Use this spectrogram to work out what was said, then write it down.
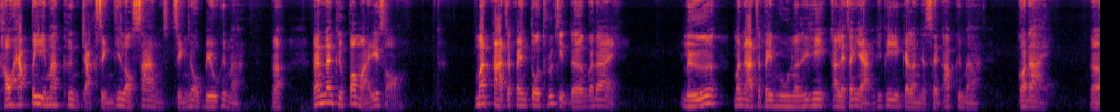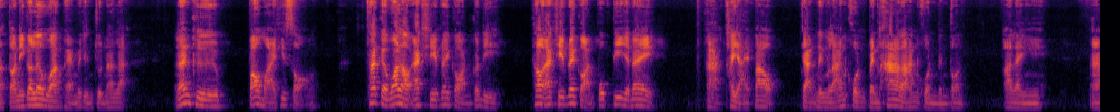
เขาแฮปปี้มากขึ้นจากสิ่งที่เราสร้างสิ่งที่เราบิวขึ้นมานะนั่นนั่นคือเป้าหมายที่สอง มันอาจจะเป็นตัวธุรกิจเดิมก็ได้ หรือมันอาจจะเป็นมูลนิธิอะไรสักอย่างที่พี่กำลังจะ set up ขึ้นมา ก็ได้เออตอนนี้ก็เริ่มวางแผนไปถึงจุดนั้นละนั่นคือเป้าหมายที่สองถ้าเกิดว่าเรา achieve ได้ก่อนก็ดี ถ้าเรา achieve ได้ก่อนปุ๊บพี่จะได้อ่าขยายเป้าจากหนึ่งล้านคนเป็นห้าล้านคนเป็นต้นอะไรอย่างนี้อ่า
